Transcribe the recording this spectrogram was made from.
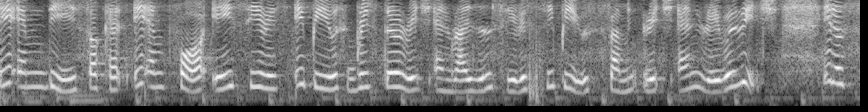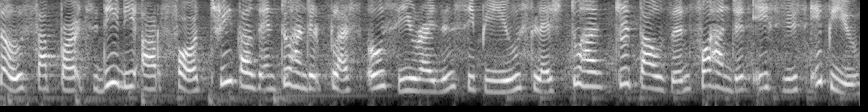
AMD socket AM4 A series APUs Bristol Ridge and Ryzen series CPUs Summit Ridge and Raven Ridge. It also supports DDR4 3200 plus OC Ryzen CPU slash 2400 A series APU.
